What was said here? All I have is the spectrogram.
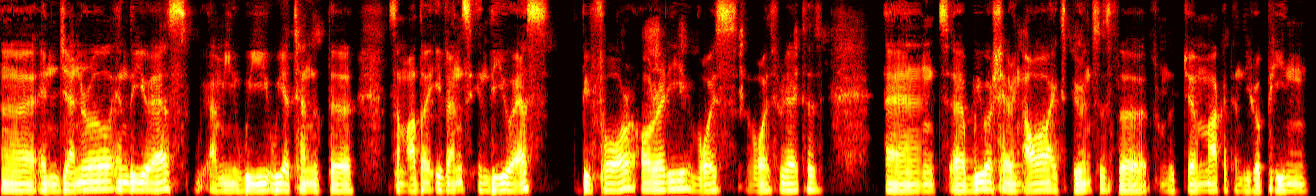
uh, in general in the US. I mean, we we attended the some other events in the US before already, voice voice related, and uh, we were sharing our experiences the, from the German market and the European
